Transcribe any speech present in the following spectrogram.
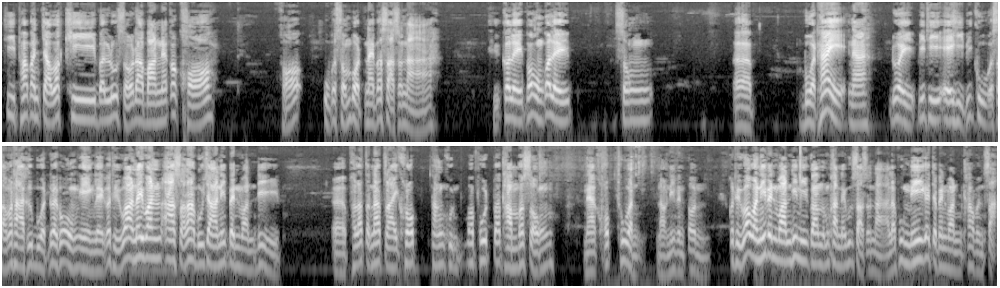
ที่พระปัญจาวัคคีบรรลุโสดาบันเนี่ยก็ขอ ขออุปสมบทในพระศาสนาถือก็เลย พระองค์ก็เลยทรงบวชให้นะ ด้วยวิธีเอหิพิคูสามทาคือบวชด้วยพระองค์เองเลย ก็ถือว่าในวันอาสาฬหบูชานี้เป็นวันที่พระรัตนตรัยครบ ทั้งคุณพระพุทธพระธรรมพระสงฆ์นะครบถ้วนเหล่านี้เป็นต้น ก็ถือว่าวันนี้เป็นวันที่มีความสำคัญในพุทธศาสนา และพรุ่งนี้ก็จะเป็นวันเข้าพรรษา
